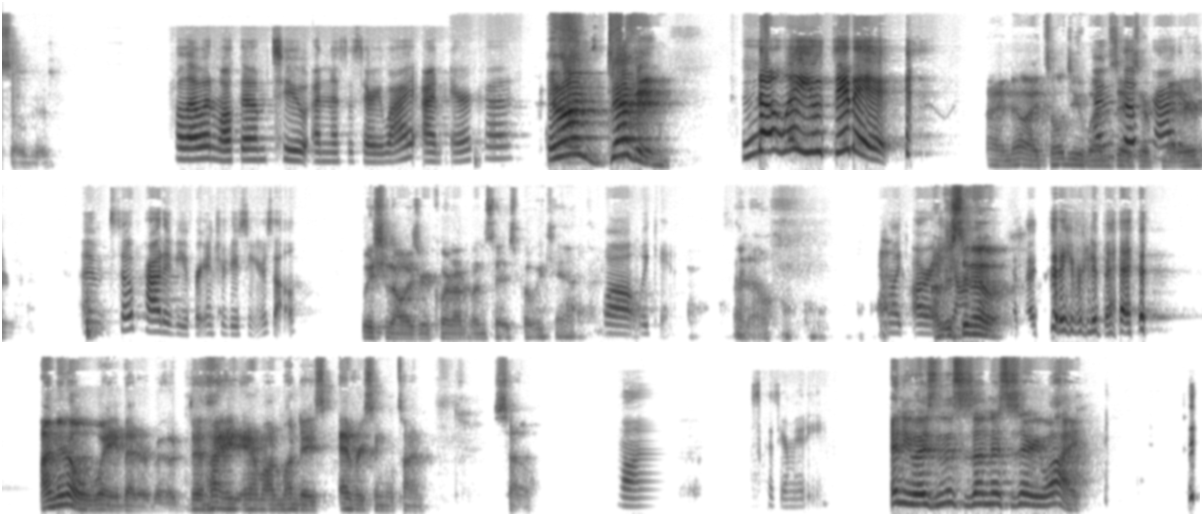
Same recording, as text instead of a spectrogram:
looks so good. Hello and welcome to Unnecessary Why. I'm Erica. And I'm Devan. No way you did it. I know. I told you I'm so Wednesdays are proud of you. better. I'm so proud of you for introducing yourself. We should always record on Wednesdays, but we can't. Well, we can't. I know. I'm like already. I'm just in yawning a because I put Avery to bed. I'm in a way better mood than I am on Mondays every single time. So, well, it's because you're moody. anyways, and this is unnecessary. Why?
